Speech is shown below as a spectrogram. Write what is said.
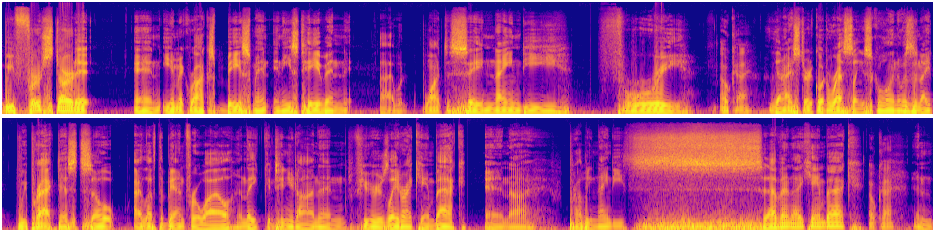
we first started in Ian McRock's basement in East Haven. I would want to say ninety three. okay. Then I started going to wrestling school, and it was the night we practiced. So I left the band for a while, and they continued on. And a few years later, I came back, and uh, probably ninety seven, I came back, Okay. and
